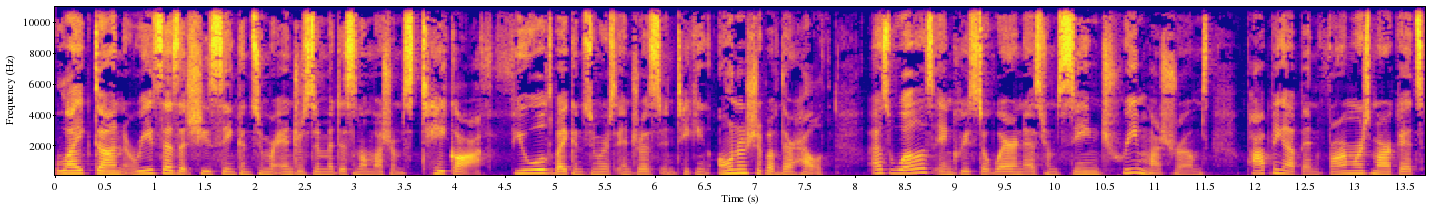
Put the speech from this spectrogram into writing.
Like Dunn, Reed says that she's seeing consumer interest in medicinal mushrooms take off, fueled by consumers' interest in taking ownership of their health, as well as increased awareness from seeing tree mushrooms popping up in farmers markets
